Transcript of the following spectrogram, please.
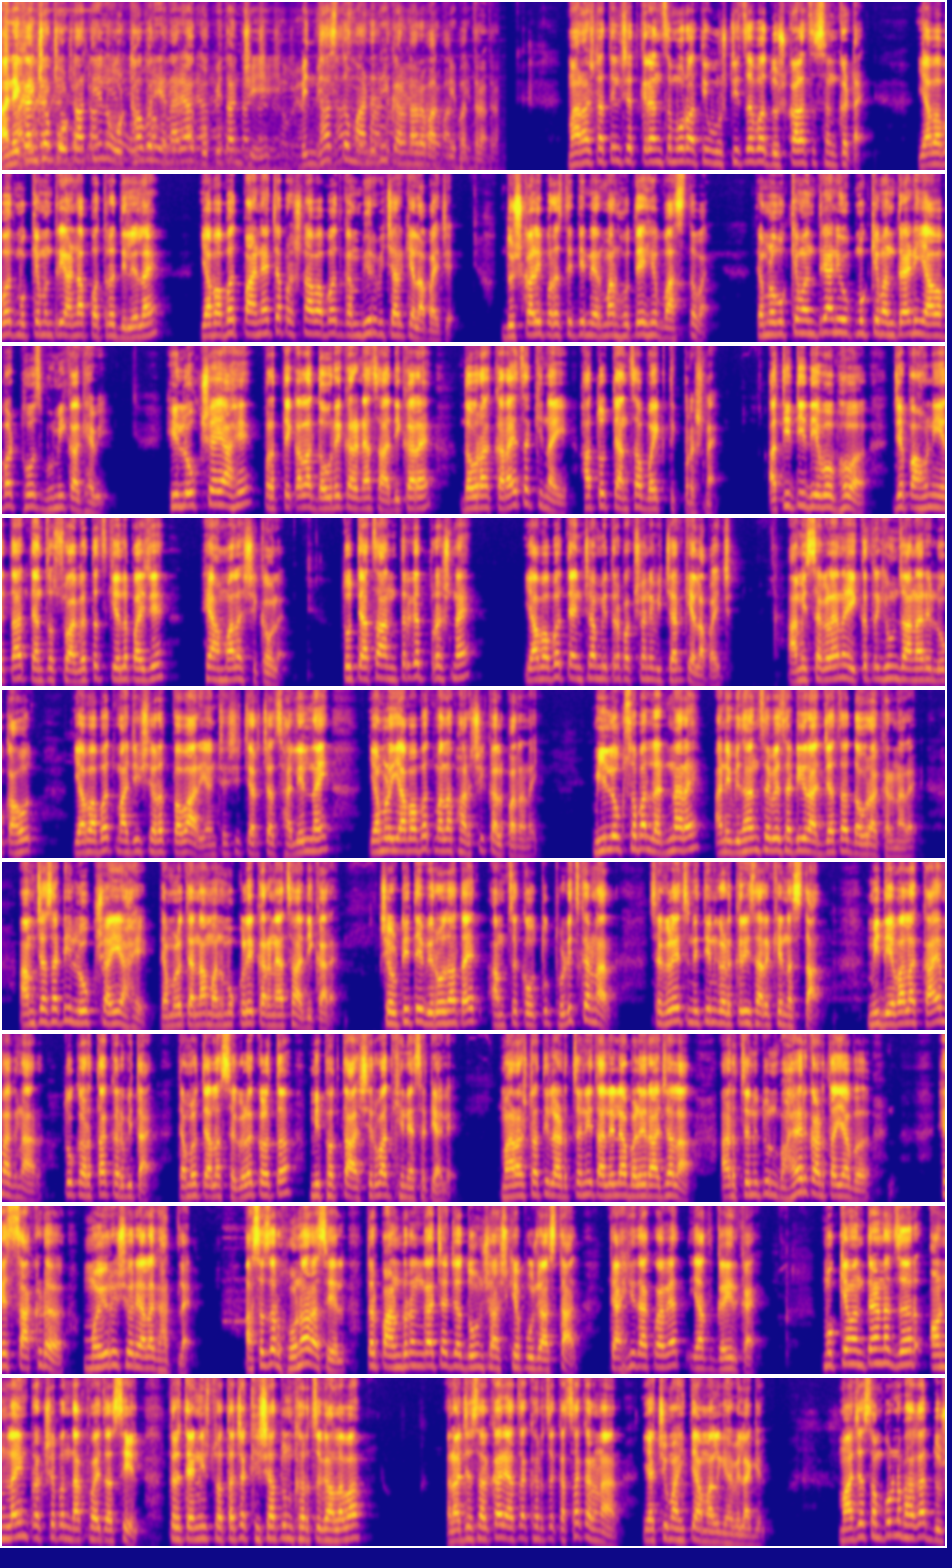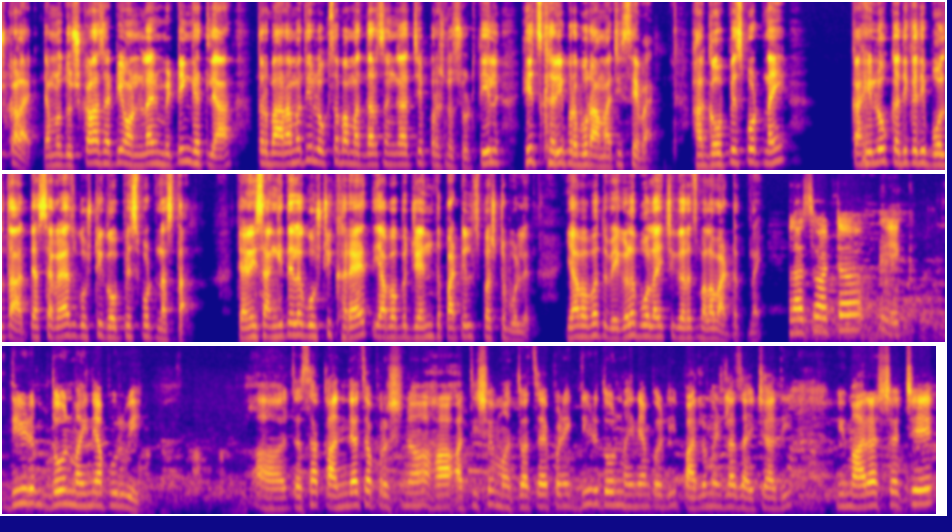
अनेकांच्या पोटातील ओठावर येणाऱ्या गोपितांची बिनधास्त मांडणी करणारं बातमीपत्र. महाराष्ट्रातील शेतकऱ्यांसमोर अतिवृष्टीचं व दुष्काळाचं संकट आहे. याबाबत मुख्यमंत्री यांना पत्र दिलेलं आहे. याबाबत पाण्याच्या प्रश्नाबाबत गंभीर विचार केला पाहिजे. दुष्काळी परिस्थिती निर्माण होते हे वास्तव आहे. त्यामुळे मुख्यमंत्री आणि उपमुख्यमंत्र्यांनी याबाबत ठोस भूमिका घ्यावी. ही लोकशाही आहे. प्रत्येकाला दौरे करण्याचा अधिकार आहे. दौरा करायचा की नाही हा तो त्यांचा वैयक्तिक प्रश्न आहे. अतिथी देवो भव जे पाहुणे येतात त्यांचं स्वागतच केलं पाहिजे हे आम्हाला शिकवलंय. तो त्याचा अंतर्गत प्रश्न आहे याबाबत त्यांच्या मित्रपक्षाने विचार केला पाहिजे. आम्ही सगळ्यांना एकत्र घेऊन जाणारे लोक आहोत याबाबत माझी शरद पवार यांच्याशी चर्चा झालेली नाही यामुळे याबाबत मला फारशी कल्पना नाही. मी लोकसभा लढणार आहे आणि विधानसभेसाठी राज्याचा दौरा करणार आहे. आमच्यासाठी लोकशाही आहे त्यामुळे त्यांना मनमोकळे करण्याचा अधिकार आहे. शेवटी ते विरोधात आहेत आमचं कौतुक थोडीच करणार. सगळेच नितीन गडकरी सारखे नसतात. मी देवाला काय मागणार तो करता करवित आहे. त्यामुळे त्याला सगळं कळतं मी फक्त आशीर्वाद घेण्यासाठी आले. महाराष्ट्रातील अडचणीत आलेल्या बळीराजाला अडचणीतून बाहेर काढता यावं हे साकडं मयुरेश्वर याला घातलंय. असं जर होणार असेल तर पांडुरंगाच्या ज्या दोन शासकीय पूजा असतात त्याही दाखवाव्यात यात गैर काय? मुख्यमंत्र्यांना जर ऑनलाईन प्रक्षेपण दाखवायचं असेल तर त्यांनी स्वतःच्या खिशातून खर्च घालावा? राज्य सरकार याचा खर्च कसा करणार याची माहिती आम्हाला घ्यावी लागेल. माझ्या संपूर्ण भागात दुष्काळ आहे. त्यामुळे दुष्काळासाठी ऑनलाईन मिटिंग घेतल्या तर बारामती लोकसभा मतदारसंघाचे प्रश्न सुटतील. हीच खरी प्रभू रामाची सेवा आहे. हा गौप्यस्फोट नाही. काही लोक कधी कधी बोलतात त्या सगळ्याच गोष्टी गौप्यस्फोट नसतात. त्यांनी सांगितलेल्या गोष्टी खऱ्या आहेत. याबाबत जयंत पाटील स्पष्ट बोललेत. याबाबत वेगळं बोलायची गरज मला वाटत नाही. मला असं वाटतं एक दीड दोन महिन्यापूर्वी जसा कांद्याचा प्रश्न हा अतिशय महत्त्वाचा आहे पण एक दीड दोन महिन्यापूर्वी पार्लमेंटला जायच्या आधी मी महाराष्ट्राचे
